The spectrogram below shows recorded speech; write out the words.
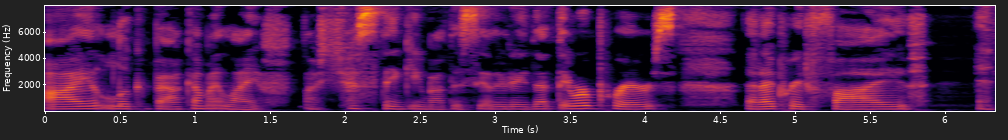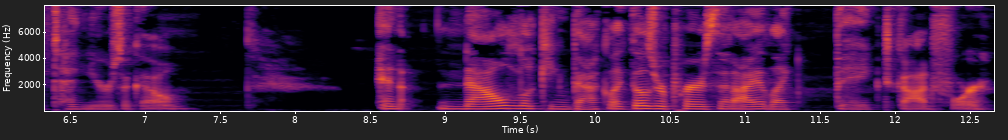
I look back on my life. I was just thinking about this the other day that there were prayers that I prayed five and 10 years ago. And now looking back, like those were prayers that I like begged God for.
